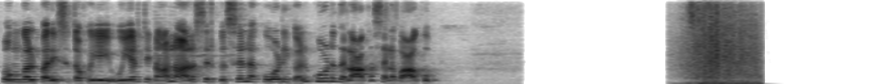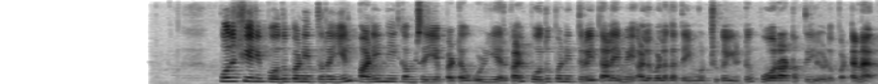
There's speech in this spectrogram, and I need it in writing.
பொங்கல் பரிசு தொகையை உயர்த்தினால் அரசிற்கு சில கோடிகள் கூடுதலாக செலவாகும். புதுச்சேரி பொதுப்பணித்துறையில் பணி நீக்கம் செய்யப்பட்ட ஊழியர்கள் பொதுப்பணித்துறை தலைமை அலுவலகத்தை முற்றுகையிட்டு போராட்டத்தில் ஈடுபட்டனர்.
